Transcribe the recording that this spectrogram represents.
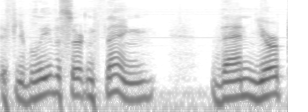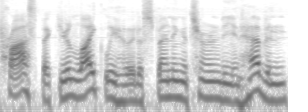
if you believe a certain thing, then your prospect, your likelihood of spending eternity in heaven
